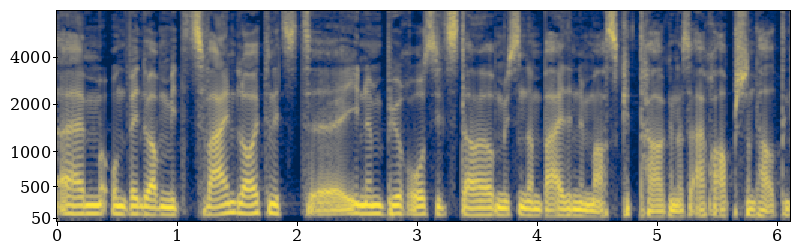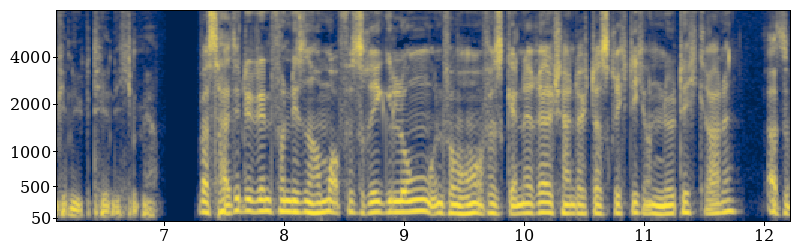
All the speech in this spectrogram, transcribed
Ähm, und wenn du aber mit zwei Leuten jetzt äh, in einem Büro sitzt, da müssen dann beide eine Maske tragen. Also auch Abstand halten genügt hier nicht mehr. Was haltet ihr denn von diesen Homeoffice-Regelungen und vom Homeoffice generell? Scheint euch das richtig und nötig gerade? Also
